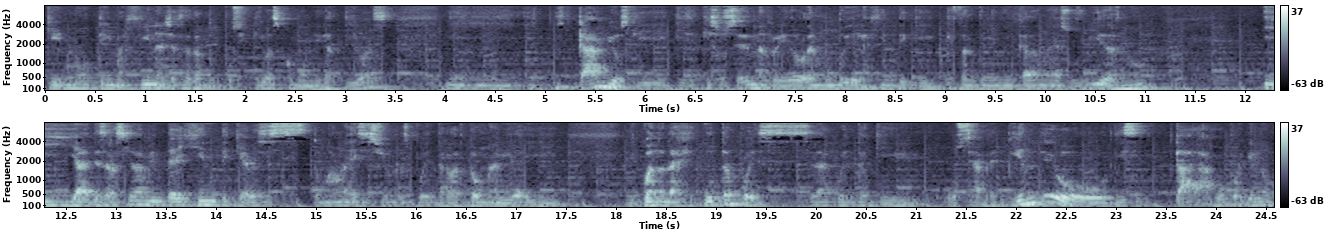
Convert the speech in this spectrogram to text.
que no te imaginas, ya sea tanto positivas como negativas y, cambios que, que, suceden alrededor del mundo y de la gente que, que, están teniendo en cada una de sus vidas, ¿no? Y desgraciadamente hay gente que a veces tomar una decisión les puede tardar toda una vida y, y cuando la ejecuta pues se da cuenta que o se arrepiente o dice, carajo, ¿por qué no?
